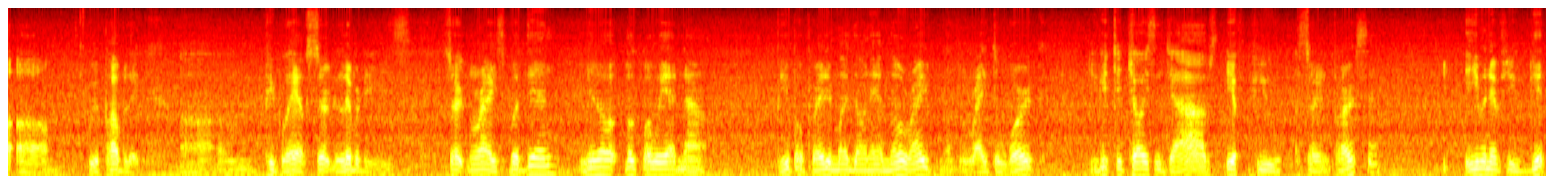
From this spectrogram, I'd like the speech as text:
uh, republic. Um, people have certain liberties, certain rights, but then you know, look what we have now. People pretty much don't have no right, no right to work. You get your choice of jobs if you a certain person. Even if you get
